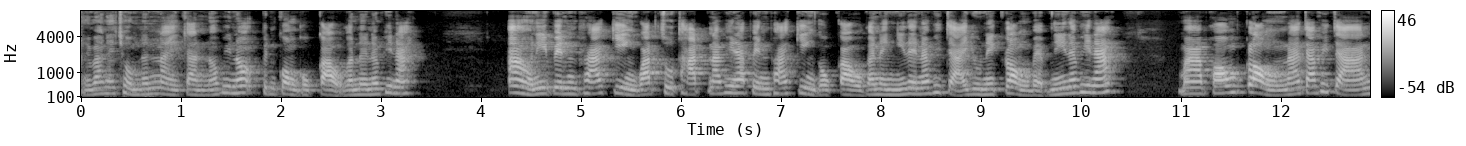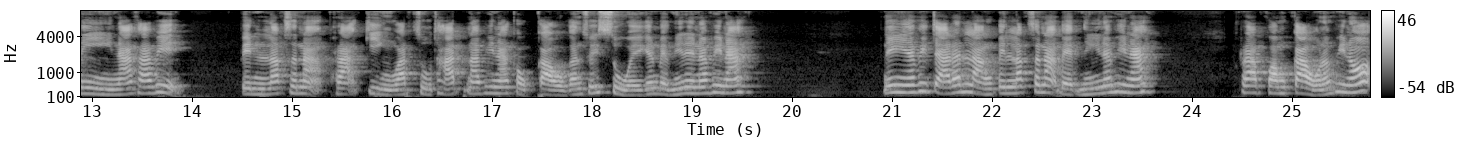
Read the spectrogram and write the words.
ในบ้านให้ชมด้านในกันเนาะพี่เนาะเป็นกล่องเก่าๆกันเลยนะพี่นะอ้าวนี่เป็นพระกิ่งวัดสุทัศน์นะพี่นะเป็นพระกิ่งเก่าๆกันอย่างนี้เลยนะพี่จ๋าอยู่ในกล่องแบบนี้นะพี่นะ มาพร้อมกล่องนะจ๊ะพี่จ๋านี่นะคะพี่เป็นลักษณะพระกิ่งวัดสุทัศน์นะพี่นะเก่าๆกันสวยๆกันแบบนี้เลยนะพี่นะ นี่นะพี่จ๋าด้านหลังเป็นลักษณะแบบนี้นะพี่นะ คราบความเก่านะพี่เนาะ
